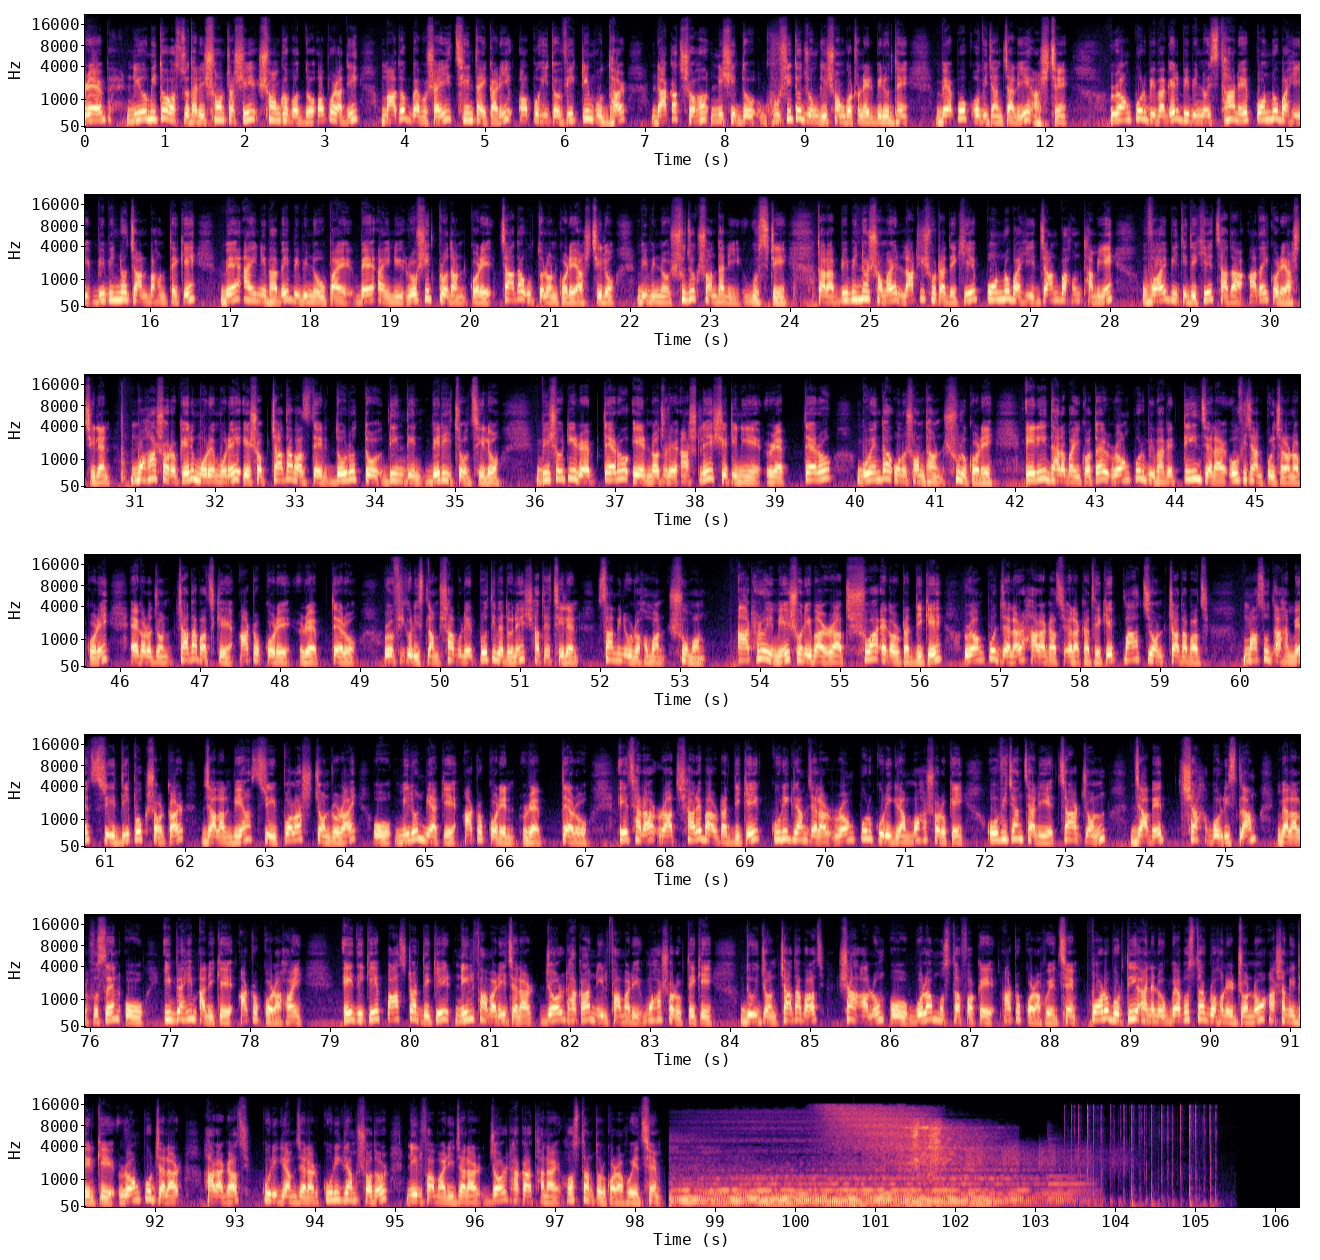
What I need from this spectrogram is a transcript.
RAB, নিয়মিত অস্ত্রধারী সন্ত্রাসী, সংঘবদ্ধ অপরাধী, মাদক ব্যবসায়ী, ছিনতাইকারী, অপহিত ভিকটিম উদ্ধার, ডাকাত সহ নিষিদ্ধ ঘোষিত জঙ্গি সংগঠনের বিরুদ্ধে ব্যাপক অভিযান চালিয়ে আসছে। রংপুর বিভাগের বিভিন্ন স্থানে পণ্যবাহী বিভিন্ন যানবাহন থেকে বেআইনিভাবে বিভিন্ন উপায়ে বেআইনি রসিদ প্রদান করে চাঁদা উত্তোলন করে আসছিল বিভিন্ন সুযোগ সন্ধানী গোষ্ঠী। তারা বিভিন্ন সময় লাঠি সোটা দেখিয়ে পণ্যবাহী যানবাহন থামিয়ে ভয়ভীতি দেখিয়ে চাঁদা আদায় করে আসছিলেন। মহাসড়কের মোড়ে মোড়ে এসব চাঁদাবাজদের দৌরত্ব দিন দিন বেড়েই চলছিল। বিষয়টি র্যাব তেরো এর নজরে আসলে সেটি নিয়ে র্যাব তেরো গোয়েন্দা অনুসন্ধান শুরু করে। এরই ধারাবাহিকতায় রংপুর বিভাগের তিন জেলায় অভিযান পরিচালনা করে এগারো জন চাঁদাবাজকে আটক করে র্যাব তেরো। রফিকুল ইসলাম সাবুলের প্রতিবেদনে সাথে ছিলেন সামিনুর রহমান সুমন। আঠারোই মে শনিবার রাত সোয়া এগারোটার দিকে রংপুর জেলার হারাগাছ এলাকা থেকে পাঁচজন চাঁদাবাজ মাসুদ আহমেদ, শ্রী দীপক সরকার, জালাল মিয়া, শ্রী পলাশ চন্দ্র রায় ও মিলন মিয়াকে আটক করেন র্যাব তেরো। এছাড়া রাত সাড়ে বারোটার দিকে কুড়িগ্রাম জেলার রংপুর কুড়িগ্রাম মহাসড়কে অভিযান চালিয়ে চারজন জাবেদ শাহবুল ইসলাম, বেলাল হোসেন ও ইব্রাহিম আলীকে আটক করা হয়। এইদিকে পাঁচটার দিকে নীলফামারী জেলার জল ঢাকা নীলফামারী মহাসড়ক থেকে দুইজন চাঁদাবাজ, শাহ আলম ও গোলাম মুস্তাফাকে আটক করা হয়েছে। পরবর্তী আইনানুক ব্যবস্থা গ্রহণের জন্য আসামিদেরকে রংপুর জেলার হারাগাছ, কুড়িগ্রাম জেলার কুড়িগ্রাম সদর, নীলফামারী জেলার জল ঢাকা থানায় হস্তান্তর করা হয়েছে।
